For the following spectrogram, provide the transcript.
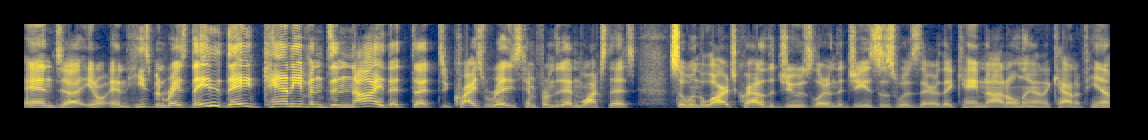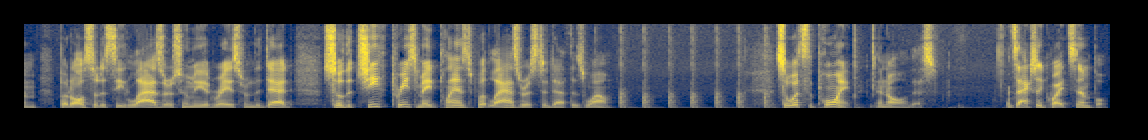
and uh, you know, and he's been raised. They they can't even deny that that Christ raised him from the dead. And watch this. So when the large crowd of the Jews learned that Jesus was there, they came not only on account of him, but also to see Lazarus, whom he had raised from the dead. So the chief priests made plans to put Lazarus to death as well. So, what's the point in all of this? It's actually quite simple.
